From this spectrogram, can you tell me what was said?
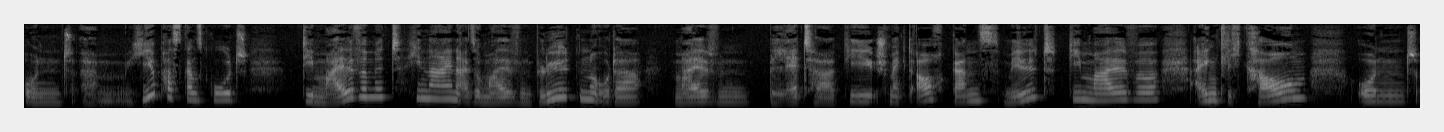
Und ähm, hier passt ganz gut die Malve mit hinein, also Malvenblüten oder Malvenblätter. Die schmeckt auch ganz mild, die Malve, eigentlich kaum. Und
